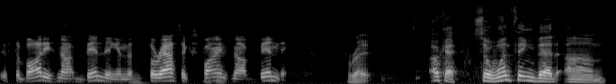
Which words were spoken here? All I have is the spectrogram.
if the body's not bending and the mm-hmm. thoracic spine's not bending. Right. Okay. So one thing that um,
